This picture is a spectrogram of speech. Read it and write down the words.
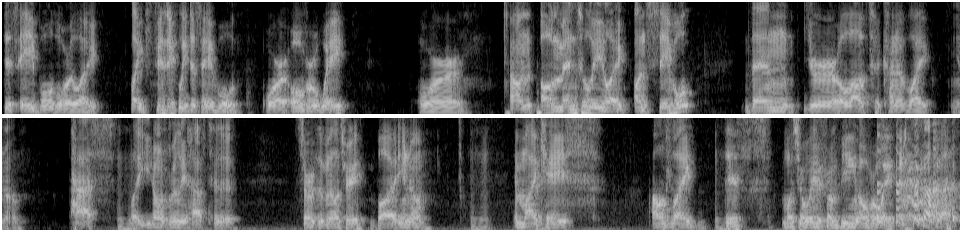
disabled or like like physically disabled or overweight or um, oh, mentally like unstable then you're allowed to kind of like you know pass mm-hmm. like you don't really have to serve the military but you know mm-hmm. in my case i was like mm-hmm. this much away from being overweight mm-hmm.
